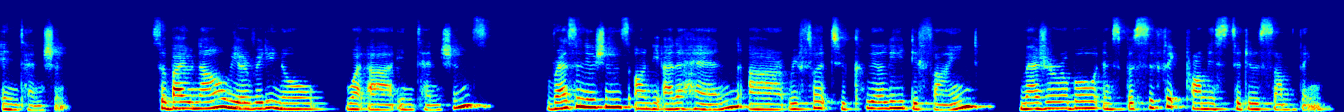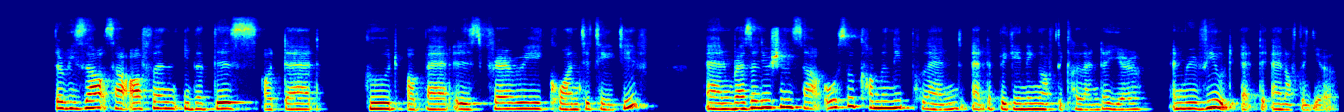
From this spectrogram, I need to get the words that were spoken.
intention. So by now, we already know what are intentions. Resolutions, on the other hand, are referred to clearly defined, measurable, and specific promise to do something. The results are often either this or that, good or bad. It is very quantitative and resolutions are also commonly planned at the beginning of the calendar year and reviewed at the end of the year.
